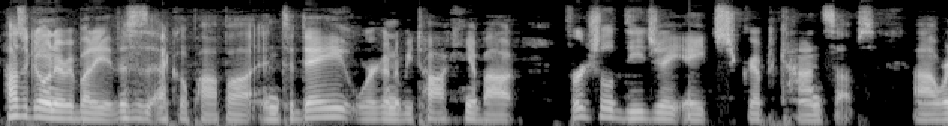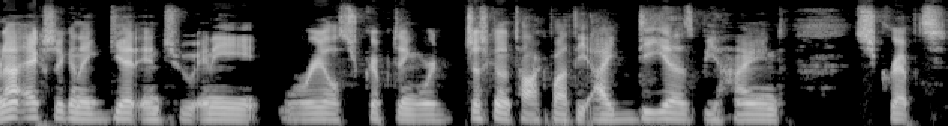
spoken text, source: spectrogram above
How's it going, everybody? This is Echo Papa, and today we're going to be talking about Virtual DJ 8 script concepts. Uh, we're not actually going to get into any real scripting. We're just going to talk about the ideas behind script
